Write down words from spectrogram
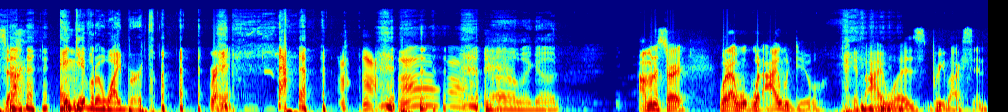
So, and give it a wide berth. Right. oh my god. I'm gonna start. What I w- what I would do if I was Brie Larson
